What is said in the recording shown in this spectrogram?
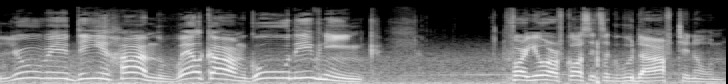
Louis Dihan, welcome, good evening. For you, of course, it's a good afternoon.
